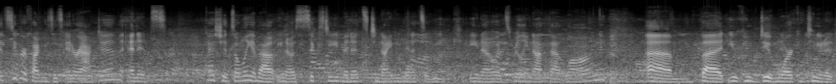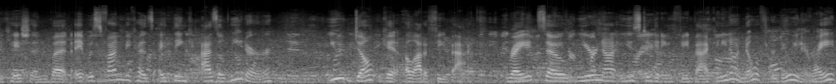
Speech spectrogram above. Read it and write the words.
it's super fun because it's interactive and it's gosh, it's only about you know 60 minutes to 90 minutes a week. You know, it's really not that long, um, but you can do more continued education. But it was fun because I think as a leader, you don't get a lot of feedback, right? So you're not used to getting feedback, and you don't know if you're doing it right.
